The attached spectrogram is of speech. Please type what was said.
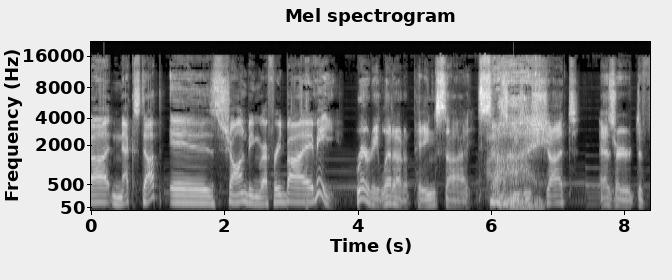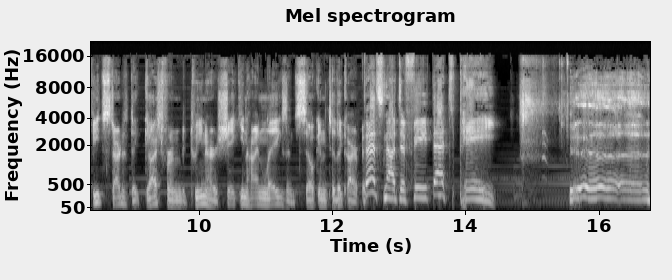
Uh, next up is Sean being refereed by me. Rarity let out a pained sigh, eyes squeezing shut as her defeat started to gush from between her shaking hind legs and soak into the carpet. That's not defeat, that's pee.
